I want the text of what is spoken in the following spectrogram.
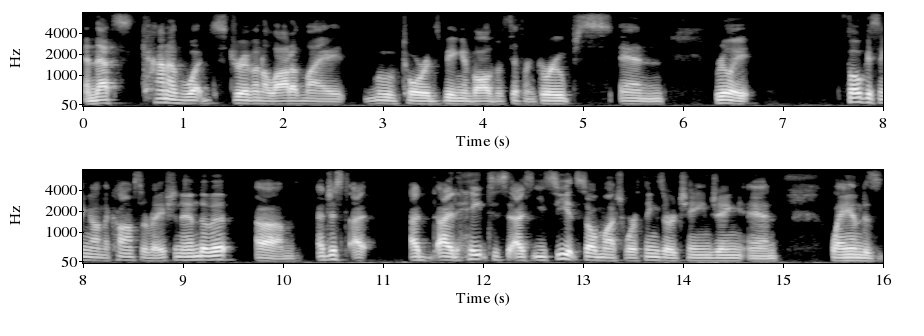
and that's kind of what's driven a lot of my move towards being involved with different groups and really focusing on the conservation end of it. Um, I just I I'd, I'd hate to see I, you see it so much where things are changing and land is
